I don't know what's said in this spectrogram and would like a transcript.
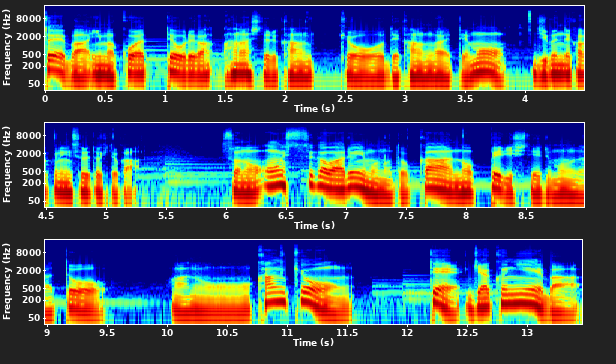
例えば今こうやって俺が話してる環境で考えても自分で確認するときとかその音質が悪いものとかのっぺりしているものだとあのー、環境音って逆に言えば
